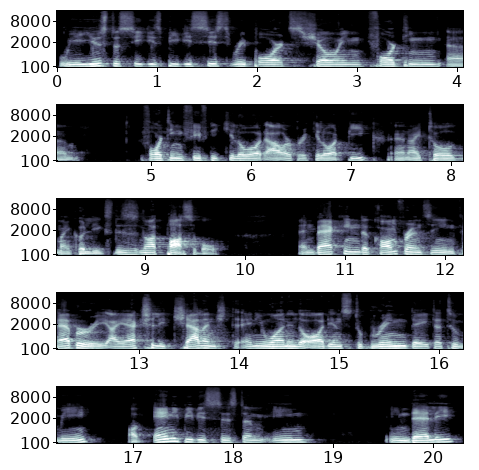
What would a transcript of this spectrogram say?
we used to see these PVsyst reports showing 14, um, 1450 kilowatt hour per kilowatt peak, and I told my colleagues, this is not possible. And back in the conference in February, I actually challenged anyone in the audience to bring data to me of any PV system in, in Delhi,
